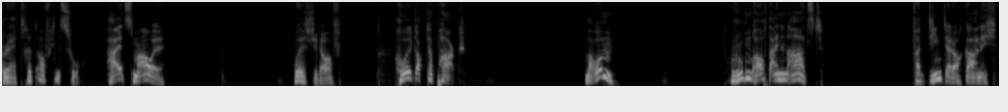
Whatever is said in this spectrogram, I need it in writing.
Brad tritt auf ihn zu. Halt's Maul! Will steht auf. Hol Dr. Park. Warum? Ruben braucht einen Arzt. Verdient er doch gar nicht.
